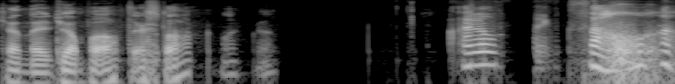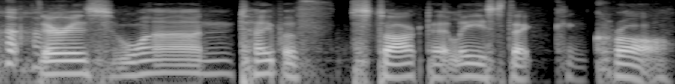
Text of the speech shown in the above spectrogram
Can they jump off their stock like that? I don't think so. There is one type of stalked at least that can crawl.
